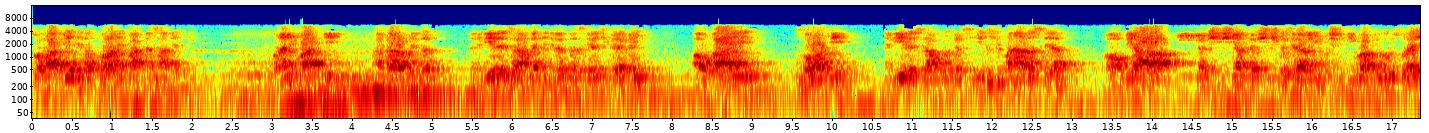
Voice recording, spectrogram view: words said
صحابیت تو قرآن پاک نہ ثابت قرآن پاک کی اثار و عزت نبی علیہ السلام دا حجرت تذکرہ چکر گئی او غاری صور کی نبی علیہ السلام کو اکر سیدی شپنا رسے دا او بیا ترشیشیاں ترشیش پر سرا گئی مشکی واقع و رسولش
